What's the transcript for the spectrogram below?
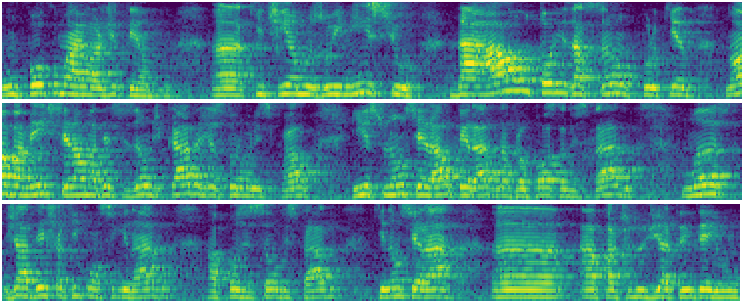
um pouco maior de tempo, uh, que tínhamos o início da autorização, porque novamente será uma decisão de cada gestor municipal, e isso não será alterado na proposta do Estado, mas já deixo aqui consignado a posição do Estado, que não será uh, a partir do dia 31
